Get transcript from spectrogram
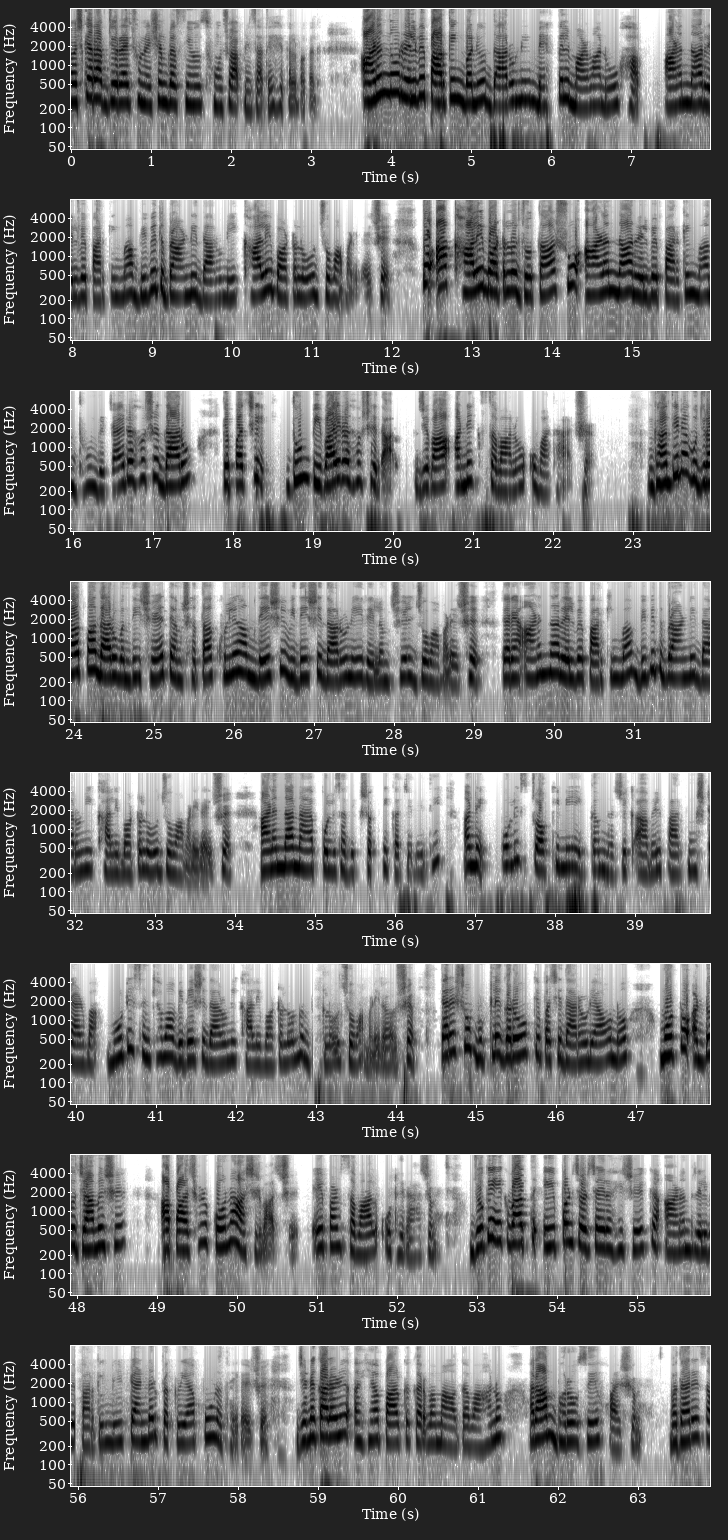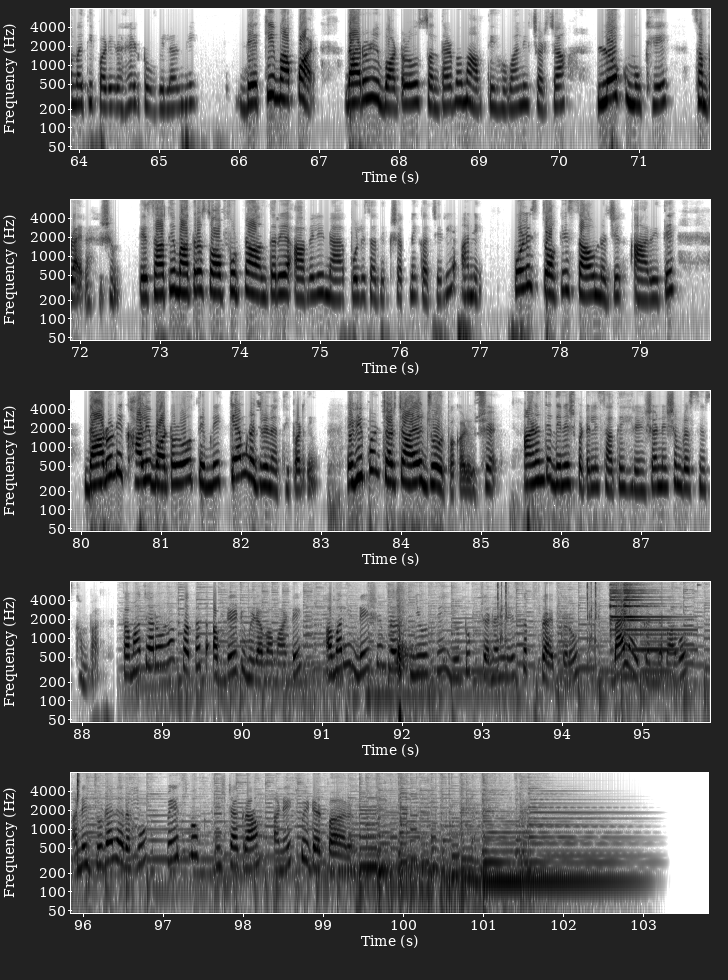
નમસ્કાર, આપ જોઈ રહ્યા છો નેશન પ્લસ ન્યૂઝ. હું છું આપની સાથે હેતલ ભગત. આણંદનું રેલવે પાર્કિંગ બન્યું દારૂની મહેફિલ માણવાનું હબ. આણંદના રેલવે પાર્કિંગમાં વિવિધ બ્રાન્ડની દારૂની ખાલી બોટલો જોવા મળી રહી છે. તો આ ખાલી બોટલો જોતા શું આણંદના રેલવે પાર્કિંગમાં ધૂમ વેચાઈ રહ્યો છે દારૂ? કે પછી ધૂમ પીવાઈ રહ્યો છે દારૂ? જેવા અનેક સવાલો ઊભા થયા છે. ગાંધીના ગુજરાતમાં દારૂબંધી છે, તેમ છતાં ખુલ્લેઆમ દેશી વિદેશી દારૂની રેલમછેલ જોવા મળે છે. ત્યારે આણંદના રેલવે પાર્કિંગમાં વિવિધ બ્રાન્ડની દારૂની ખાલી બોટલો જોવા મળી રહી છે. આણંદના નાયબ પોલીસ અધિક્ષકની કચેરીથી અને પોલીસ ચોકીની એકદમ નજીક આવેલ પાર્કિંગ સ્ટેન્ડમાં મોટી સંખ્યામાં વિદેશી દારૂની ખાલી બોટલોનો ઢગલો જોવા મળી રહ્યો છે. ત્યારે શું બુટલેગરો કે પછી દારૂડિયાઓનો મોટો અડ્ડો જામે છે? આ પાછળ કોના આશીર્વાદ છે? એ પણ સવાલ ઉઠી રહ્યા છે. જો કે એક વાત એ પણ ચર્ચાઈ રહી છે કે આણંદ રેલવે પાર્કિંગની ટેન્ડર પ્રક્રિયા પૂર્ણ થઈ ગઈ છે, જેને કારણે અહીંયા પાર્ક કરવામાં આવતા વાહનો રામ ભરોસે હોય છે. વધારે સમયથી પડી રહેલ ટુ વ્હીલરની ડેકીમાં પણ દારૂની બોટલો સંતાડવામાં આવતી હોવાની ચર્ચા લોકમુખે સંભળાઈ રહી છે. તે સાથે માત્ર સો ફૂટના અંતરે આવેલી નાયબ પોલીસ અધિક્ષકની કચેરી અને પોલીસ ચોકી સાવ નજીક આ રીતે દારૂની ખાલી બોટલો તેમને કેમ નજરે નથી પડતી? એવી પણ ચર્ચાએ જોર પકડ્યું છે. આણંદે દિનેશ પટેલની સાથે Hiren Shah nation plus news Khambhat. સમાચારોના સતત અપડેટ મેળવવા માટે અમારી નેશન પ્લસ ન્યૂઝની યુટ્યુબ ચેનલને સબસ્ક્રાઇબ કરો, બેલ આઇકન દબાવો અને જોડાયેલા રહો ફેસબુક, ઇન્સ્ટાગ્રામ અને ટ્વિટર પર.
